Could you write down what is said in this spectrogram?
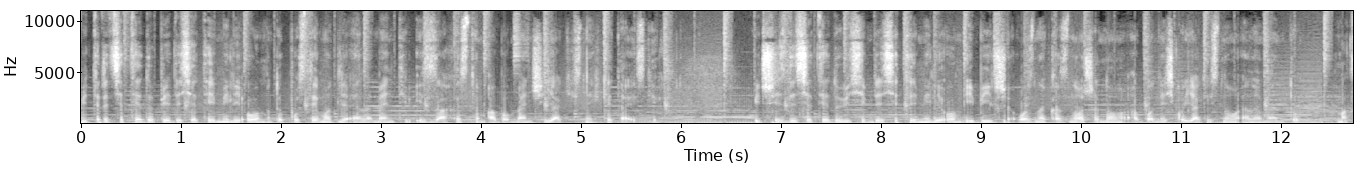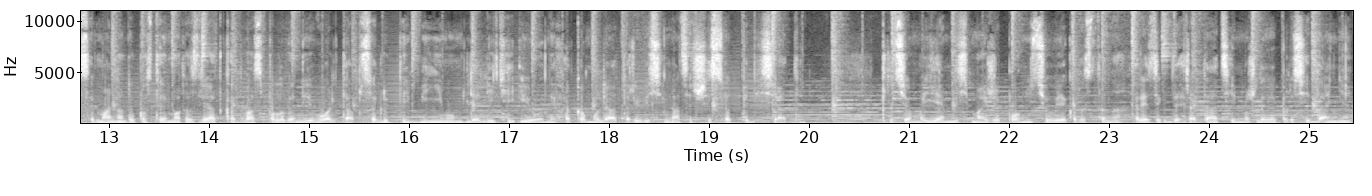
Від 30 до 50 мільйом допустимо для елементів із захистом або менш якісних китайських. Від 60 до 80 мільйом і більше ознака зношеного або низькоякісного елементу. Максимально допустима розрядка 2,5 вольта, абсолютний мінімум для літій-іонних акумуляторів 18650. Цьому ємність майже повністю використана. Ризик деградації, можливе просідання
